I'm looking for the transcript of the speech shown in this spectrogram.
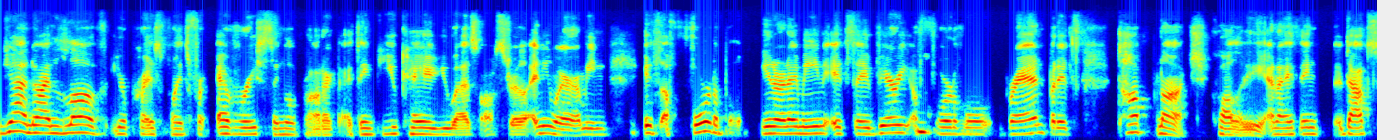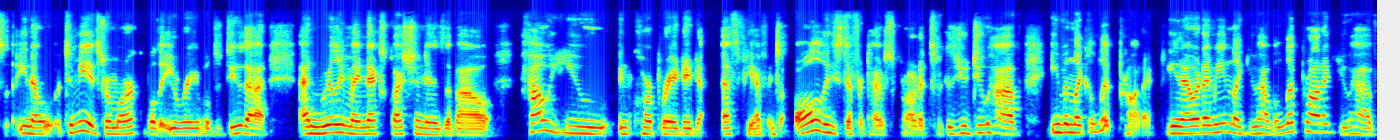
Yeah, no, I love your price points for every single product. I think UK, US, Australia, anywhere. I mean, it's affordable. You know what I mean? It's a very mm. affordable brand, but it's top notch quality. And I think that's, you know, to me, it's remarkable that you were able to do that. And really, my next question is about how you incorporated SPF into all of these different types of products because you do have even like a lip product. You know what I mean? Like you have a lip product, you have,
